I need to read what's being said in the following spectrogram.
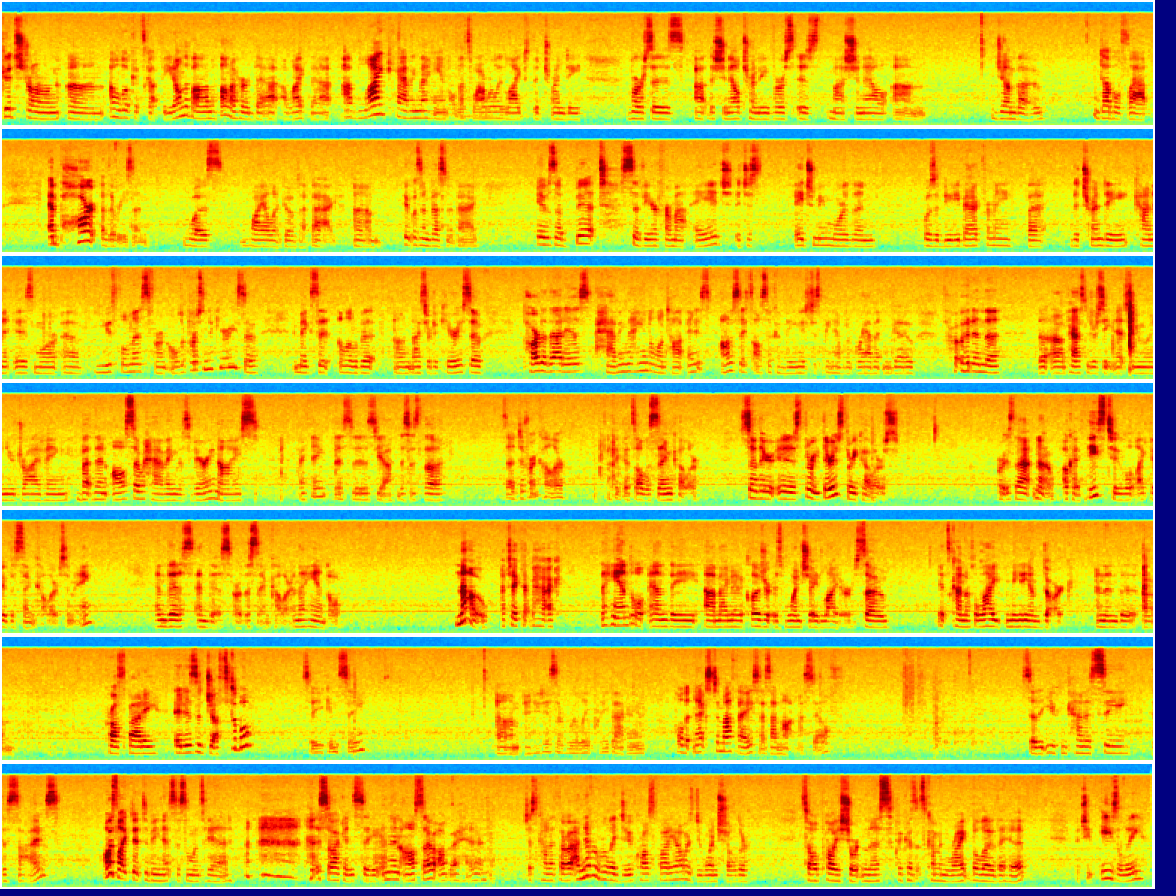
Good, strong. Um, oh, look, it's got feet on the bottom. I thought I heard that. I like that. I like having the handle. That's why I really liked the trendy versus uh, the Chanel Trendy versus my Chanel um, Jumbo double flap. And part of the reason was why I let go of that bag. Um, it was an investment bag. It was a bit severe for my age. It just, aged me more than was a beauty bag for me, but the trendy kind of is more of youthfulness for an older person to carry, so it makes it a little bit um, nicer to carry. So part of that is having the handle on top, and it's honestly it's also convenient. Just being able to grab it and go, throw it in the the uh, passenger seat next to you when you're driving. But then also having this very nice. I think this is yeah. This is the. Is that a different color? I think that's all the same color. So there is three. There is three colors. Or is that, no. Okay, these two look like they're the same color to me. And this and this are the same color. And the handle. No, I take that back. The handle and the uh, magnetic closure is one shade lighter. So it's kind of light, medium, dark. And then the um, crossbody, it is adjustable. So you can see. Um, and it is a really pretty bag. I'm going to hold it next to my face as I knock myself so that you can kind of see the size. I always liked it to be next to someone's head so I can see. And then also I'll go ahead and just kind of throw it. I never really do crossbody. I always do one shoulder. So I'll probably shorten this because it's coming right below the hip. But you easily,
